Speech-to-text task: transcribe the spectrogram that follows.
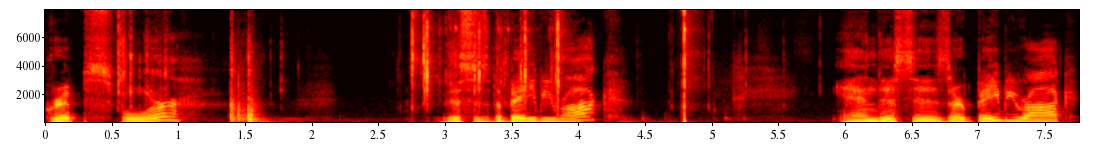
grips for, this is the Baby Rock, and this is our Baby Rock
